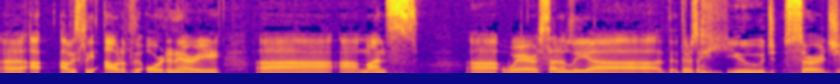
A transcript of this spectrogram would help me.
uh, obviously out of the ordinary uh, uh, months. Uh, where suddenly th there's a huge surge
